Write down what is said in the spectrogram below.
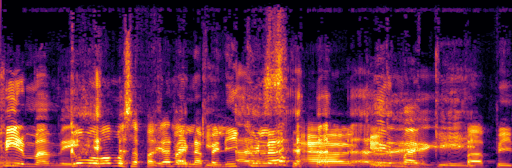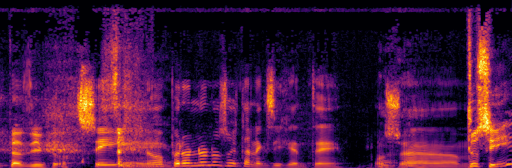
Fírmame. ¿Cómo vamos a pagarla en la aquí. película? Ah, Ah, ok. firma aquí. Papitas, dijo. Sí, Sí. no, pero no, no soy tan exigente. O sea. ¿Tú sí?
